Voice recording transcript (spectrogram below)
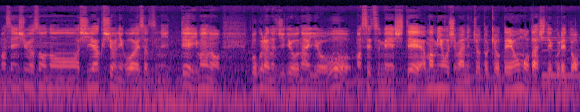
まあ、先週はその市役所にご挨拶に行って今の僕らの事業内容をま説明して奄美大島にちょっと拠点を持たせてくれと。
